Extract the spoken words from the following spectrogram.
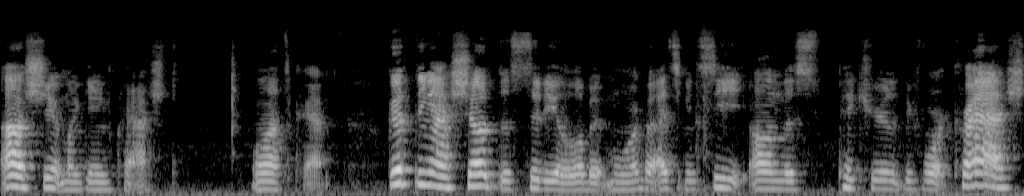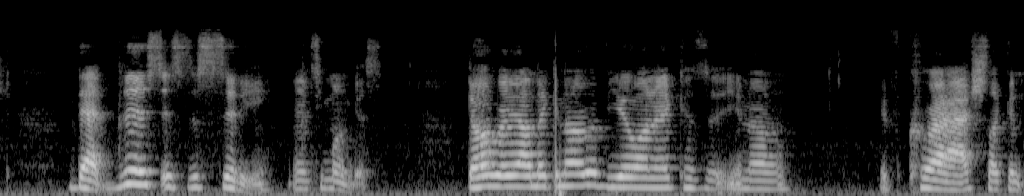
Oh shit, my game crashed. Well, that's crap. Good thing I showed the city a little bit more, but as you can see on this picture before it crashed, that this is the city, and it's humongous. Don't want to make another review on it, because, uh, you know, it crashed like an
